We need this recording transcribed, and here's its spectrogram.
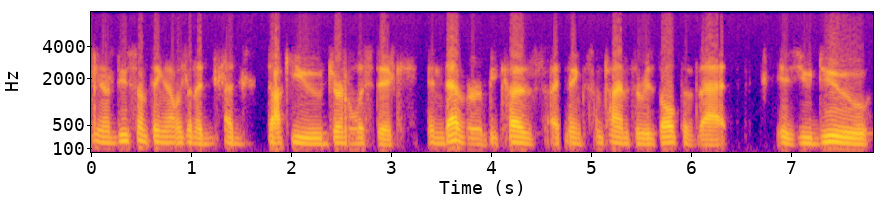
you know do something that was in a, a docu journalistic endeavor because I think sometimes the result of that is you do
